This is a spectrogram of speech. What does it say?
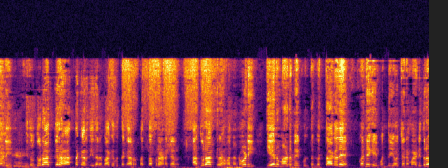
ನೋಡಿ, ಇದು ದುರಾಗ್ರಹ ಅಂತ ಕರೆದಿದ್ದಾರೆ ಭಾಗವತಕಾರರು, ಪದ್ಮಪುರಾಣಕಾರರು. ಆ ದುರಾಗ್ರಹವನ್ನ ನೋಡಿ ಏನು ಮಾಡಬೇಕು ಅಂತ ಗೊತ್ತಾಗದೆ ಕೊನೆಗೆ ಒಂದು ಯೋಚನೆ ಮಾಡಿದ್ರು,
